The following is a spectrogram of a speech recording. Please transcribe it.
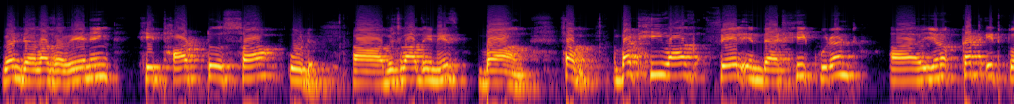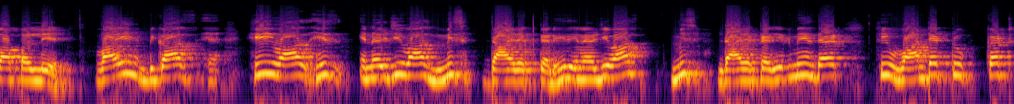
when there was a raining he thought to saw wood uh, which was in his barn. So but he was fail in that. He couldn't uh, you know cut it properly why? Because he was his energy was misdirected. His energy was misdirected. It means that he wanted to cut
